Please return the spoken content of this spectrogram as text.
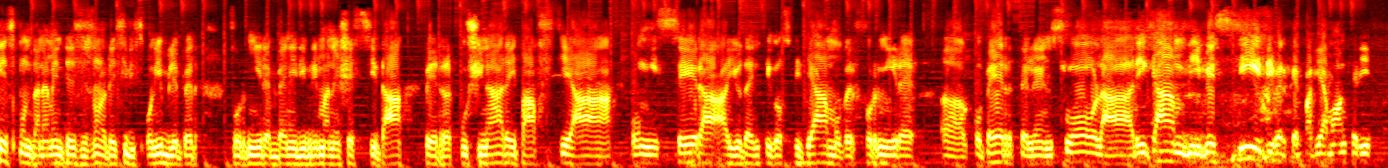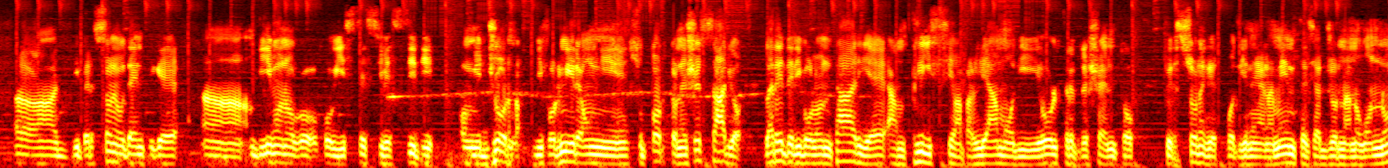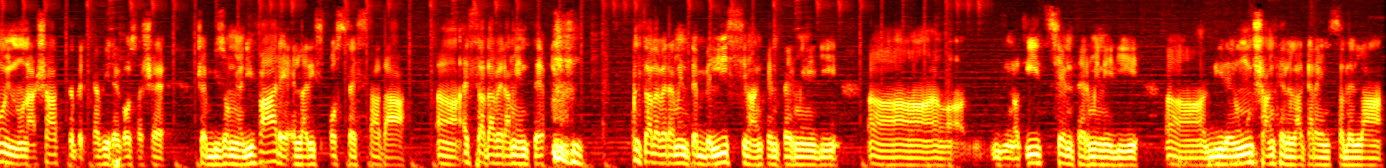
che spontaneamente si sono resi disponibili per fornire beni di prima necessità, per cucinare i pasti a ogni sera agli utenti che ospitiamo, per fornire uh, coperte, lenzuola, ricambi, vestiti, perché parliamo anche di Uh, di persone utenti che uh, vivono co- con gli stessi vestiti ogni giorno, di fornire ogni supporto necessario. La rete di volontari è amplissima, parliamo di oltre 300 persone che quotidianamente si aggiornano con noi in una chat per capire cosa c'è, c'è bisogno di fare e la risposta è stata, uh, è stata, veramente, è stata veramente bellissima anche in termini di, uh, di notizie, in termini di, uh, di, denuncia anche della carenza della,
